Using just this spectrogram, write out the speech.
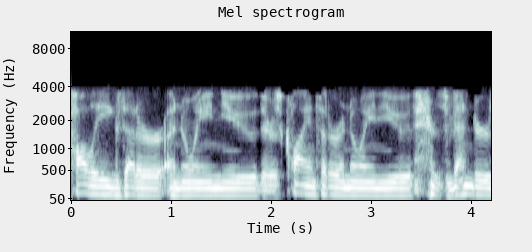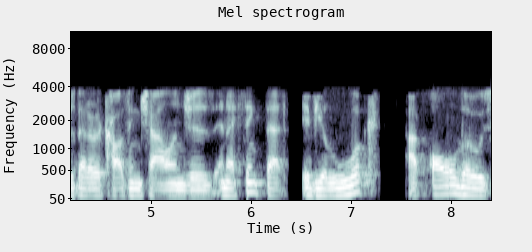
colleagues that are annoying you, there's clients that are annoying you, there's vendors that are causing challenges. And I think that if you look at all those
